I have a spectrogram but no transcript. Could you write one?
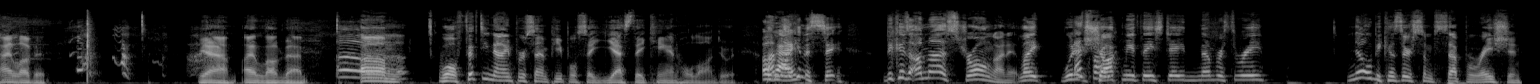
I love it. Yeah, I love that. Um, well, 59% people say yes, they can hold on to it. I'm not Okay. going to say because I'm not as strong on it. Like, would That's it fine. shock me if they stayed number three? No, because there's some separation.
